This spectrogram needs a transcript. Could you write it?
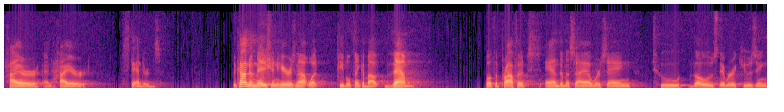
higher and higher standards. The condemnation here is not what people think about them. Both the prophet and the Messiah were saying to those they were accusing,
